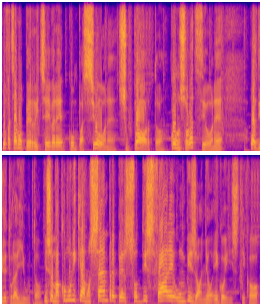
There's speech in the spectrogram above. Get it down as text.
lo facciamo per ricevere compassione, supporto, consolazione o addirittura aiuto. Insomma, comunichiamo sempre per soddisfare un bisogno egoistico,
